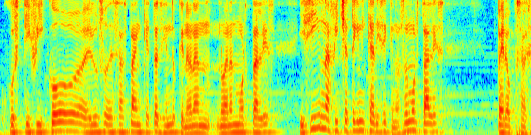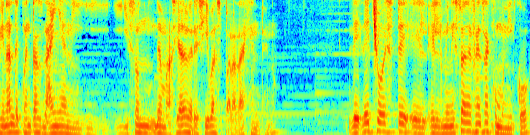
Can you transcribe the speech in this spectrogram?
justificó el uso de esas tanquetas diciendo que no eran, no eran mortales. Y sí, una ficha técnica dice que no son mortales, pero pues al final de cuentas dañan y, son demasiado agresivas para la gente, ¿no? De, hecho, este, el, ministro de Defensa comunicó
